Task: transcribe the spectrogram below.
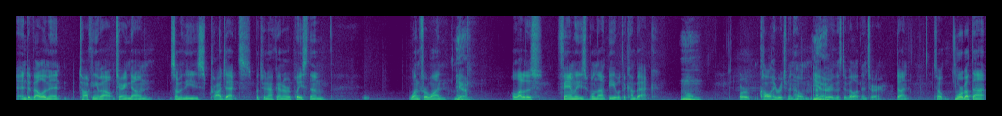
and development talking about tearing down some of these projects, but they're not going to replace them one for one. Like, Yeah. a lot of those families will not be able to come back Mm. or call Richmond home Yeah. after those developments are done. So more about that.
